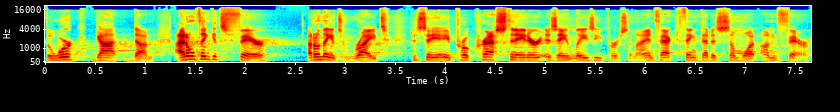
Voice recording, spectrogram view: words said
The work got done. I don't think it's fair. I don't think it's right to say a procrastinator is a lazy person. I, in fact, think that is somewhat unfair.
